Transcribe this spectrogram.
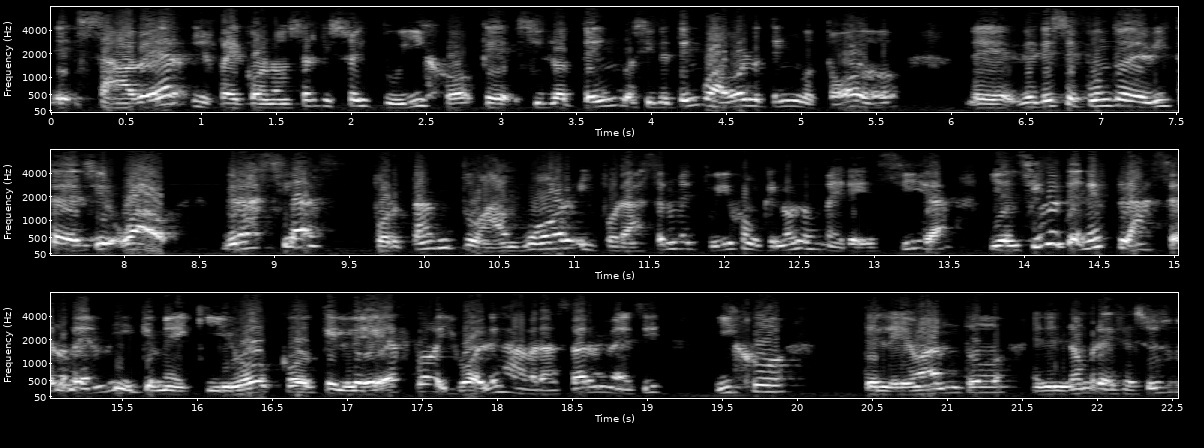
eh, saber y reconocer que soy tu hijo, que si lo tengo, si te tengo a vos, lo tengo todo. Eh, desde ese punto de vista de decir, wow, gracias por tanto amor y por hacerme tu hijo aunque no lo merecía y encima tenés placer de mí, que me equivoco, que le erro y volvés a abrazarme y decís, hijo, te levanto en el nombre de Jesús,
